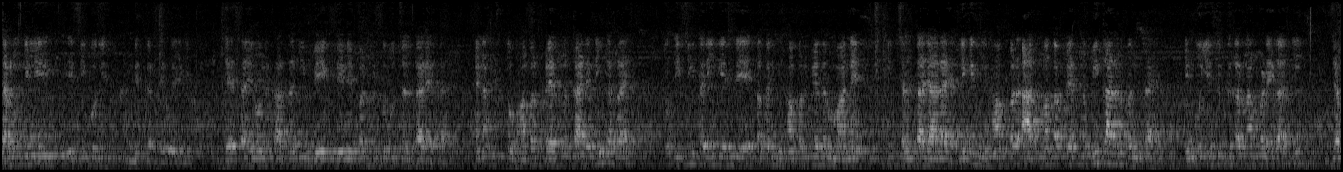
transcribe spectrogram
कर्म के लिए इसी को खंडित कर देते हैं जैसा इन्होंने कहा था कि वेग देने पर फिर तो वो चलता रहता है है ना? तो वहाँ पर प्रयत्न कार्य नहीं कर रहा है। तो इसी तरीके से अगर यहाँ पर भी अगर माने कि चलता जा रहा है, लेकिन यहाँ पर आत्मा का प्रयत्न भी कारण बनता है। इनको ये सिद्ध करना पड़ेगा कि जब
